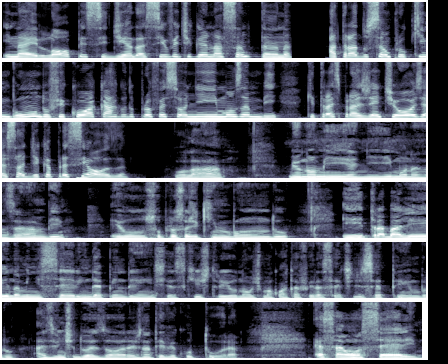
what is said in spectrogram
Inael Lopes, Cidinha da Silva e Tigana Santana. A tradução para o Quimbundo ficou a cargo do professor Nii Monzambi, que traz para a gente hoje essa dica preciosa. Olá, meu nome é Nii Monanzambi, eu sou professor de Quimbundo e trabalhei na minissérie Independências, que estreou na última quarta-feira, 7 de setembro, às 22 horas, na TV Cultura. Essa é uma série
